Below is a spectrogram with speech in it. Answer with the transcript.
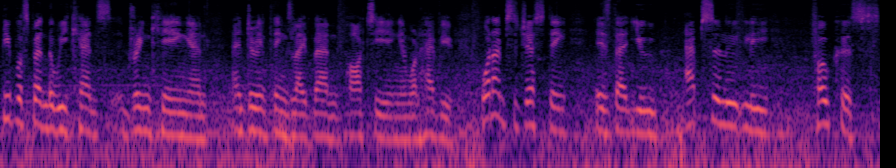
people spend the weekends drinking and, and doing things like that and partying and what have you. What I'm suggesting is that you absolutely focus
